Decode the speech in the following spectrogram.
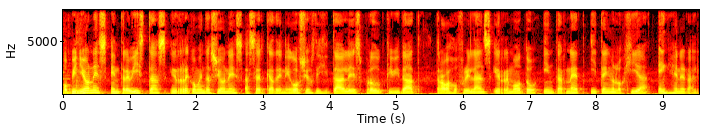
Opiniones, entrevistas y recomendaciones acerca de negocios digitales, productividad, trabajo freelance y remoto, internet y tecnología en general.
